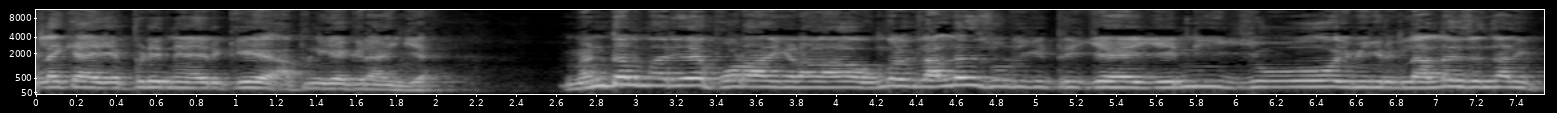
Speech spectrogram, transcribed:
இலக்கியா எப்படின்னு இருக்குது அப்படின்னு கேட்குறாங்க மென்டல் மாதிரியே போடாதீங்கடா. உங்களுக்கு நல்லது சொல்லிக்கிட்டு இருக்கேன். என்னையோ இவங்களுக்கு நல்லது செஞ்சாலும்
